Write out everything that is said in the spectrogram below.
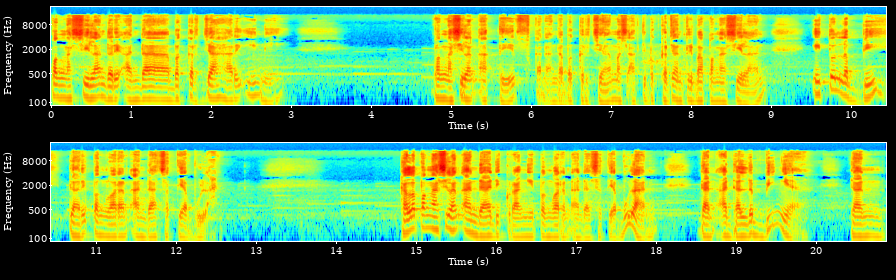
penghasilan dari Anda bekerja hari ini, penghasilan aktif karena Anda bekerja, masih aktif bekerja dan terima penghasilan, itu lebih dari pengeluaran Anda setiap bulan. Kalau penghasilan Anda dikurangi pengeluaran Anda setiap bulan dan ada lebihnya dan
